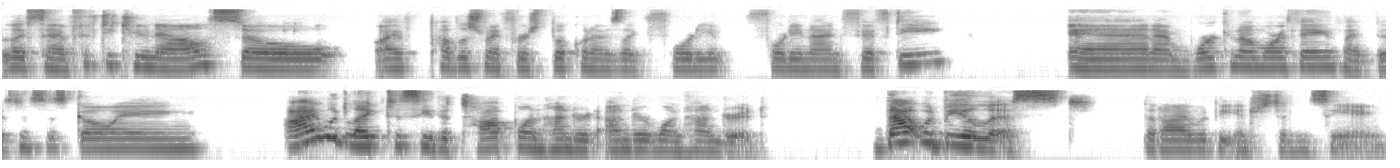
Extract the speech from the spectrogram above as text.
like say i'm 52 now so i published my first book when i was like 40 49 50 and i'm working on more things my business is going i would like to see the top 100 under 100 that would be a list that I would be interested in seeing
